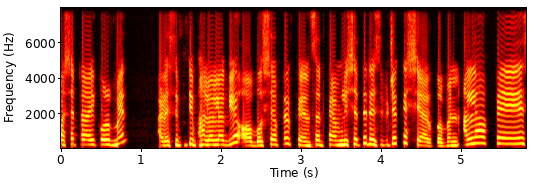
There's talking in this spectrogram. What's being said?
বাসা ট্রাই করবেন। আর রেসিপিটি ভালো লাগলে অবশ্যই আপনার ফ্রেন্ডস অ্যান্ড ফ্যামিলির সাথে রেসিপিটাকে শেয়ার করবেন। আল্লাহ হাফেজ।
